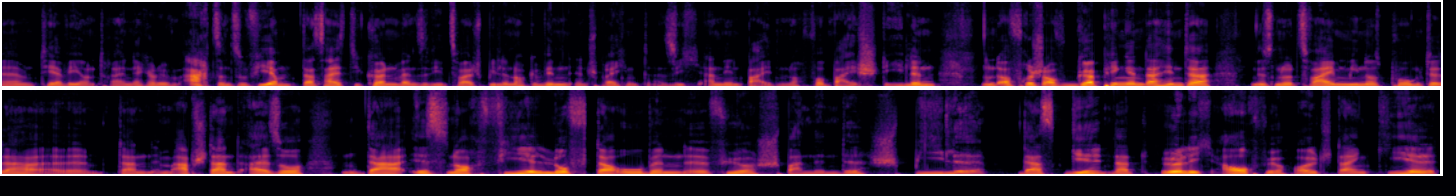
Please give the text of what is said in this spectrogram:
ähm, THW und Rhein-Neckar-Löwen 18 zu 4. Das heißt, die können, wenn sie die zwei Spiele noch gewinnen, entsprechend sich an den beiden noch vorbeistehlen. Und auch frisch auf Göppingen dahinter ist nur zwei Minuspunkte da äh, dann im Abstand. Also da ist noch viel Luft da oben äh, für spannende Spiele. Das gilt natürlich auch für Holstein Kiel.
